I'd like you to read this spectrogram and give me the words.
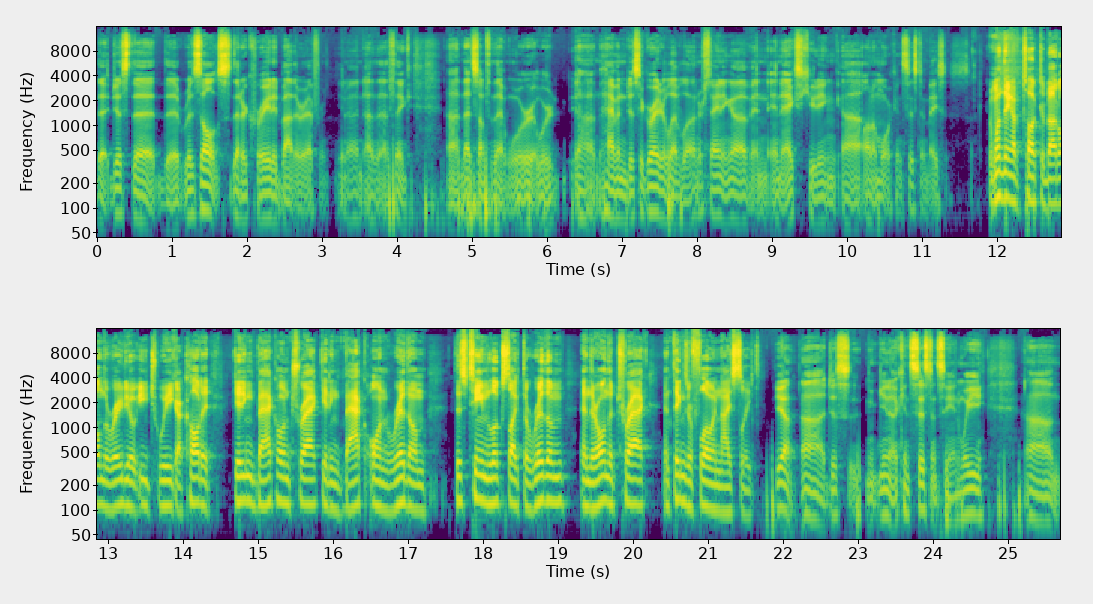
that just the the results that are created by their effort. You know, I, I think uh, that's something that we're we're uh, having just a greater level of understanding of and, and executing uh, on a more consistent basis. And one thing I've talked about on the radio each week, I called it getting back on track, getting back on rhythm. This team looks like the rhythm, and they're on the track, and things are flowing nicely. Yeah, uh, just you know consistency, and we um,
